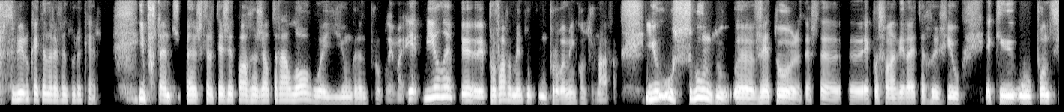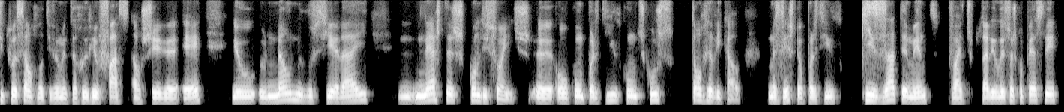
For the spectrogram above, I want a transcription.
perceber o que é que André Ventura quer. E, portanto, a estratégia de Paulo Rangel terá logo aí um grande problema. E, ele é, é, é provavelmente um, um, problema incontornável. E o, o segundo uh, vetor desta uh, equação à direita, Rui Rio, é que o ponto de situação relativamente a Rui Rio face ao Chega é eu não negociarei nestas condições, uh, ou com um partido com um discurso tão radical. Mas este é o partido que exatamente vai disputar eleições com o PSD,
